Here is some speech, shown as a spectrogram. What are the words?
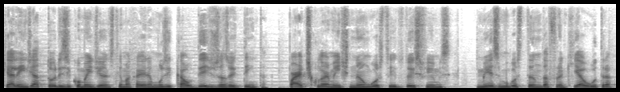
que além de atores e comediantes tem uma carreira musical desde os anos 80. Particularmente não gostei dos dois filmes, mesmo gostando da franquia Ultra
